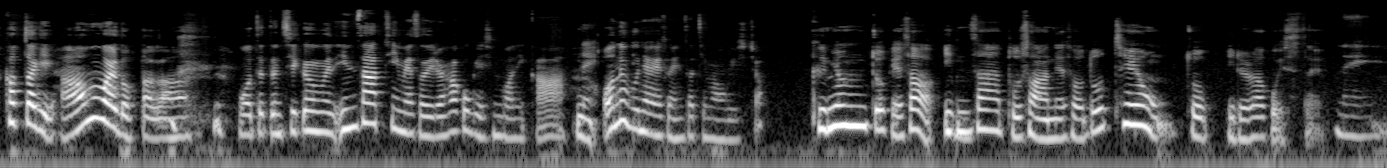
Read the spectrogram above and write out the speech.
갑자기 아무 말도 없다가. 뭐 어쨌든 지금은 인사팀에서 일을 하고 계신 거니까. 네. 어느 분야에서 인사팀 하고 계시죠? 금융 쪽에서 인사 부서 안에서도 채용 쪽 일을 하고 있어요. 네.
